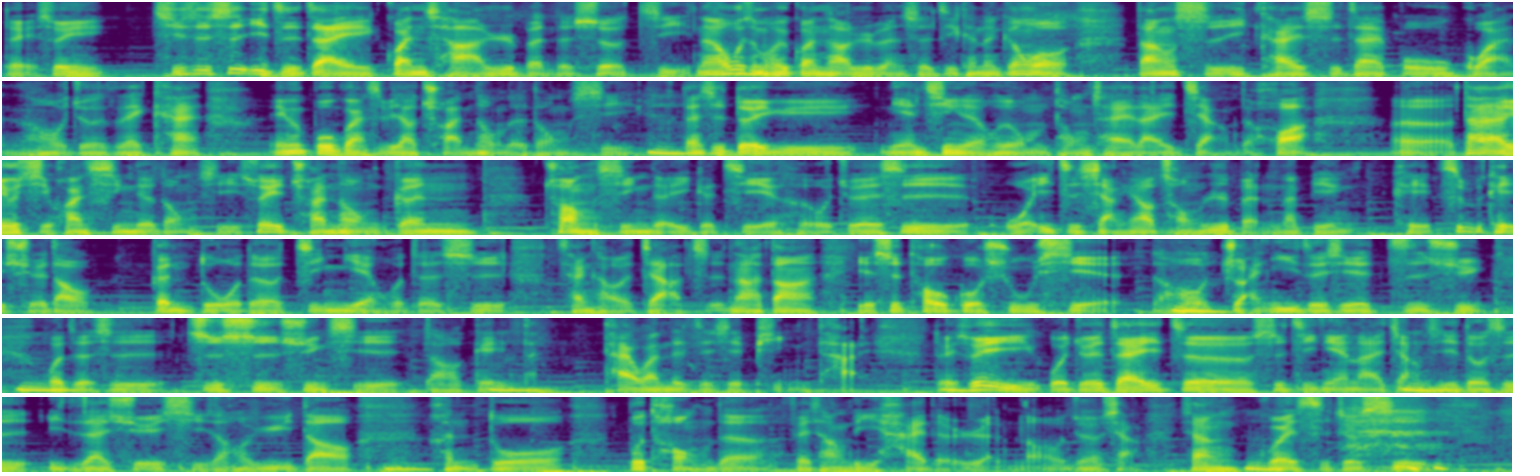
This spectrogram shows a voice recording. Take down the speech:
对，所以其实是一直在观察日本的设计。那为什么会观察日本设计？可能跟我当时一开始在博物馆，然后我就在看，因为博物馆是比较传统的东西，但是对于年轻人或者我们同才来讲的话。呃，大家又喜欢新的东西，所以传统跟创新的一个结合，我觉得是我一直想要从日本那边可以是不是可以学到更多的经验或者是参考的价值。那当然也是透过书写，然后转译这些资讯、嗯、或者是知识讯息，然后给他。台湾的这些平台，对，所以我觉得在这十几年来讲，其实都是一直在学习，然后遇到很多不同的非常厉害的人哦。我就想，像 Grace 就是。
